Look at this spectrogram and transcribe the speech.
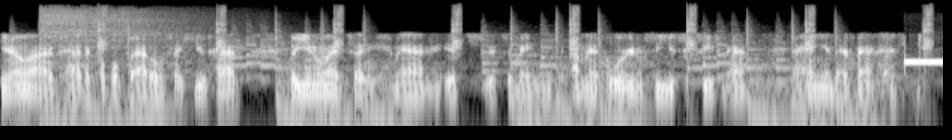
You know, I've had a couple battles like you've had, but you know what? Like, man, it's it's amazing. I'm gonna, we're gonna see you succeed, man. Hang in there, man.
